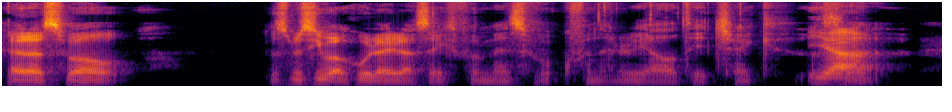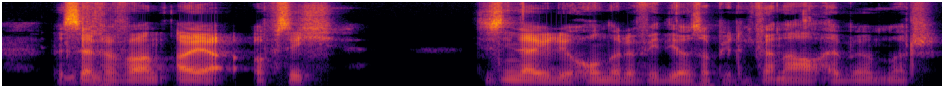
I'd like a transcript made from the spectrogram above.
Ja, dat is wel... Dat is misschien wel goed dat je dat zegt voor mensen ook van een reality check. Dat Ja. ze beseffen van, oh ja, op zich... Het is niet dat jullie honderden video's op jullie kanaal hebben, maar...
